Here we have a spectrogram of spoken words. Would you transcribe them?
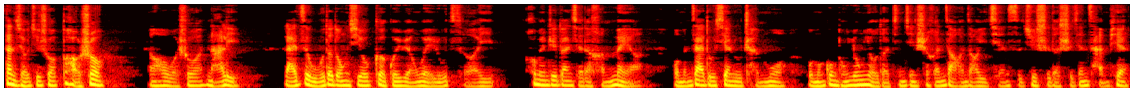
弹子球机说不好受，然后我说哪里来自无的东西又各归原位，如此而已。后面这段写的很美啊。我们再度陷入沉默，我们共同拥有的仅仅是很早很早以前死去时的时间残片，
